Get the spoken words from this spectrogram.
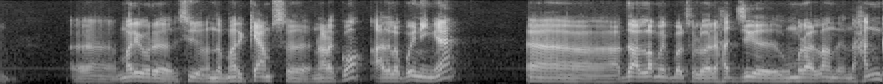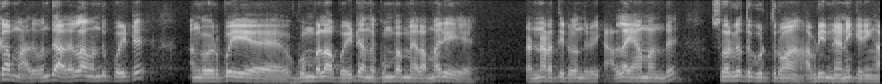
மாதிரி ஒரு அந்த மாதிரி கேம்ப்ஸ் நடக்கும். அதில் போய் நீங்கள் அது அல்லாம இக்பால் சொல்லுவார் ஹஜ்ஜு உம்ராலாம் அந்த இந்த ஹங்காம் அது வந்து அதெல்லாம் வந்து போயிட்டு அங்கே ஒரு போய் கும்பலாக போயிட்டு அந்த கும்ப மேலே மாதிரி நடத்திட்டு வந்துடுவீங்க எல்லாம் ஏமாந்து சொர்க்கத்துக்கு கொடுத்துருவான் அப்படின்னு நினைக்கிறீங்க.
